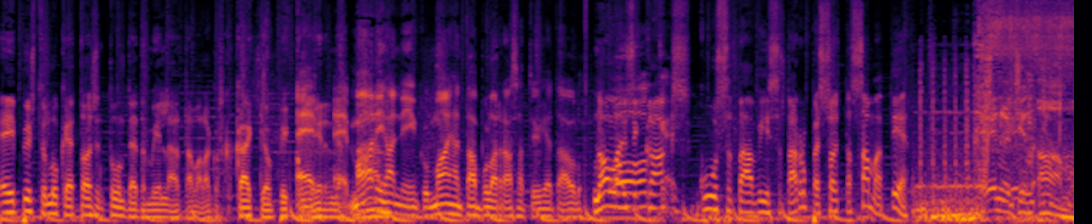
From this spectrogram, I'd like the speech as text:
ei pysty lukemaan toisen tunteita millään tavalla, koska kaikki on pikku Ei, irne ei, mä oon ihan niin kuin, mä oon ihan tabula rasa tyhjä taulu. 092 600 500. Rupes soittaa saman tien. Energin aamu.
